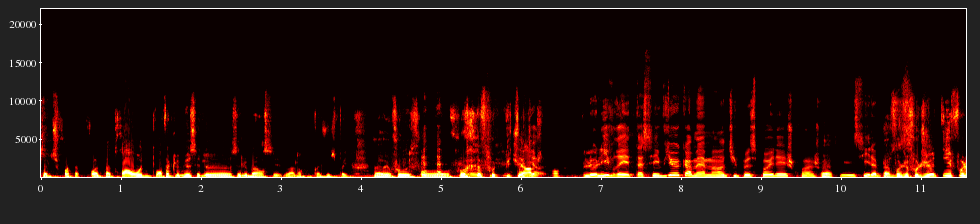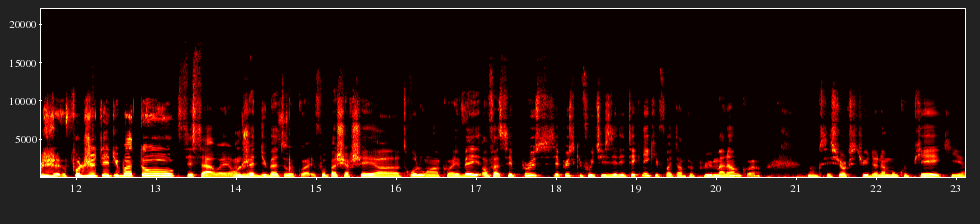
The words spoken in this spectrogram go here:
t'as- je crois que t'as trois, t'as trois rounds. Pour, en fait, le mieux, c'est de, le- de le balancer. Ah non, faut pas que je spoil. Euh, faut, faut, faut, faut le buter dire, rapidement. Le livre est assez vieux quand même hein tu peux spoiler je crois je crois Ouais. qu'il s'il a Euh, plus faut, le- faut le jeter, faut le, je- faut le jeter du bateau. C'est ça, ouais. On le jette du bateau, quoi. Il faut pas chercher euh, trop loin, quoi. Et ben, enfin, c'est plus, c'est plus qu'il faut utiliser des techniques. Il faut être un peu plus malin, quoi. Donc, c'est sûr que si tu lui donnes un bon coup de pied et qui, euh,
